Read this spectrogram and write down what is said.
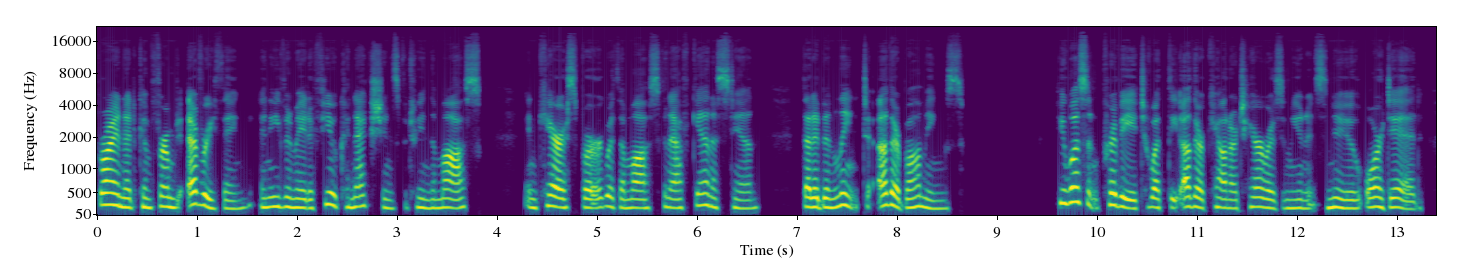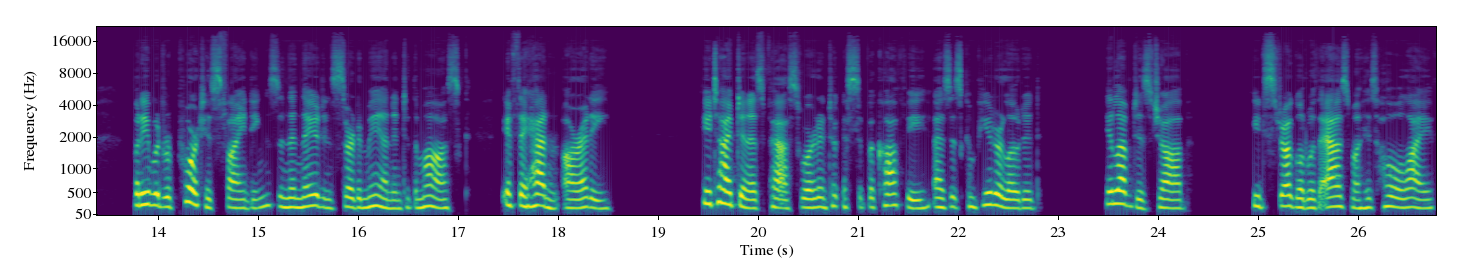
Brian had confirmed everything and even made a few connections between the mosque in Carisburg with a mosque in Afghanistan that had been linked to other bombings. He wasn't privy to what the other counterterrorism units knew or did, but he would report his findings and then they'd insert a man into the mosque, if they hadn't already. He typed in his password and took a sip of coffee as his computer loaded. He loved his job. He'd struggled with asthma his whole life,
